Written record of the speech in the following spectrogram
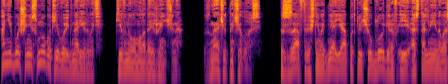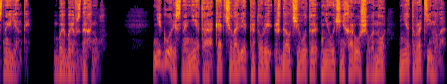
«Они больше не смогут его игнорировать», — кивнула молодая женщина. «Значит, началось. С завтрашнего дня я подключу блогеров и остальные новостные ленты. ББ вздохнул. Не горестно, нет, а как человек, который ждал чего-то не очень хорошего, но неотвратимого,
